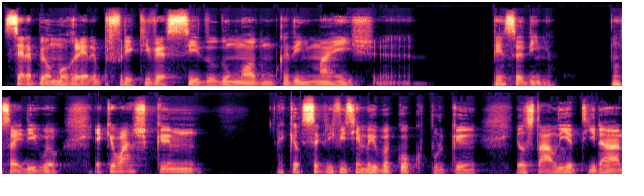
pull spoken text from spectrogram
se era ele morrer, eu preferia que tivesse sido de um modo um bocadinho mais uh, pensadinho. Não sei, digo eu. É que eu acho que hum, aquele sacrifício é meio bacoco porque ele está ali a tirar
